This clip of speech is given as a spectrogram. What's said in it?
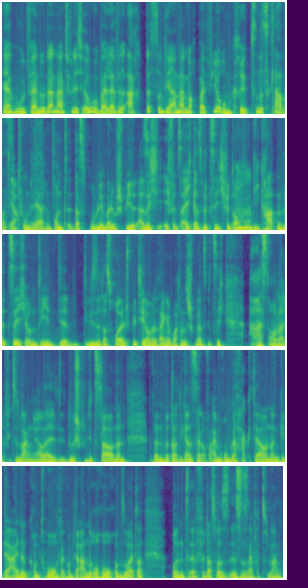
Ja, gut, wenn du dann natürlich irgendwo bei Level 8 bist und die anderen noch bei 4 rumkrebsen, ist klar, was ja. sie tun werden. Und das Problem bei dem Spiel, also ich, ich finde es eigentlich ganz witzig. Ich finde auch mhm. die Karten witzig und die, die, wie sie das Rollenspielthema mit reingebracht haben, ist schon ganz witzig. Aber es dauert halt viel zu lang, ja, weil du spielst da und dann, dann wird da die ganze Zeit auf einem rumgehackt, ja, und dann geht der eine kommt hoch, dann kommt der andere hoch und so weiter. Und äh, für das, was es ist, ist es einfach zu lang.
